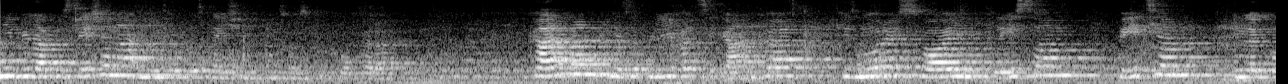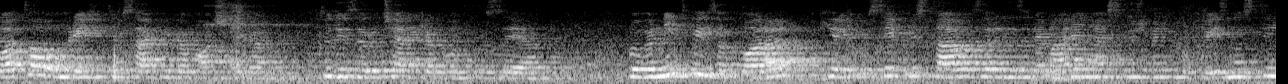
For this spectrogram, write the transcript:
ni bila presežena niti v poznejših francoskih operah. Carmen je zapeljiva ciganka, ki zmore s svojim plesom, petjem in lepoto omrežiti vsakega moškega, tudi zaročenega von Hoseja. Po vrnitvi iz zapora, kjer je Hosej pristal zaradi zanemarjanja službenih obveznosti,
